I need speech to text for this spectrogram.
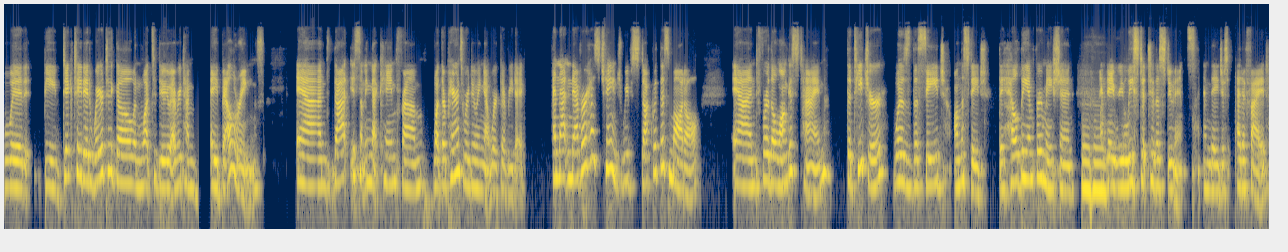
would be dictated where to go and what to do every time a bell rings. And that is something that came from what their parents were doing at work every day. And that never has changed. We've stuck with this model. And for the longest time, the teacher was the sage on the stage. They held the information mm-hmm. and they released it to the students and they just edified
